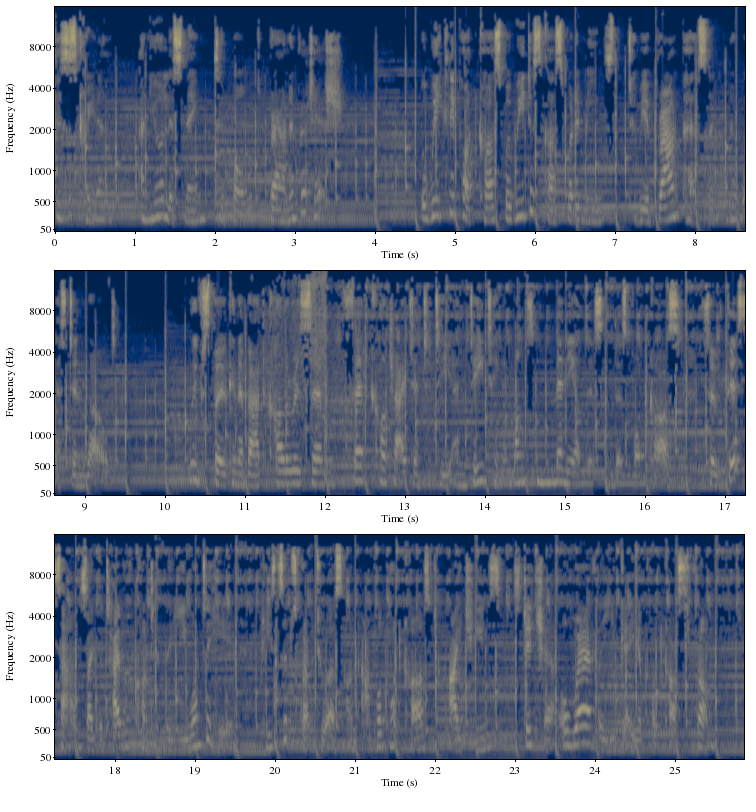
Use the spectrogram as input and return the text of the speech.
This is Karina, and you're listening to Bold, Brown, and British, a weekly podcast where we discuss what it means to be a brown person in a Western world. We've spoken about colorism, third culture identity, and dating, amongst many others in this podcast. So if this sounds like the type of content that you want to hear, please subscribe to us on Apple Podcast, iTunes, Stitcher, or wherever you get your podcasts from.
